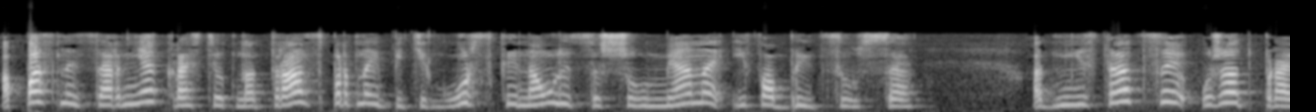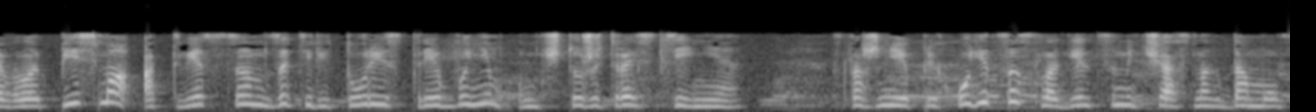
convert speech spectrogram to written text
Опасный сорняк растет на Транспортной, Пятигорской, на улице Шаумяна и Фабрициуса. Администрация уже отправила письма ответственным за территории с требованием уничтожить растения. Сложнее приходится с владельцами частных домов.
